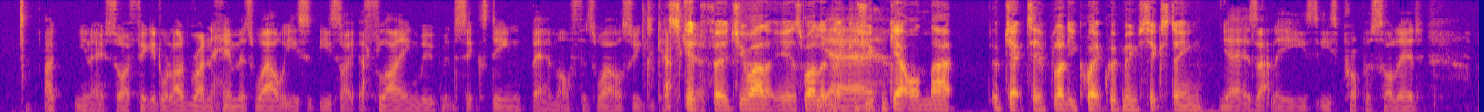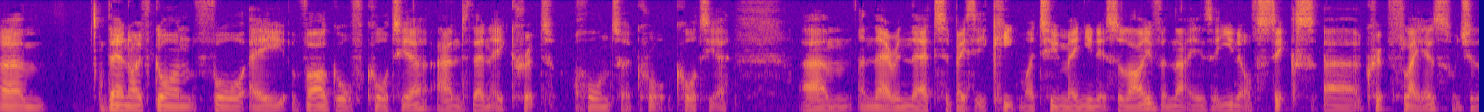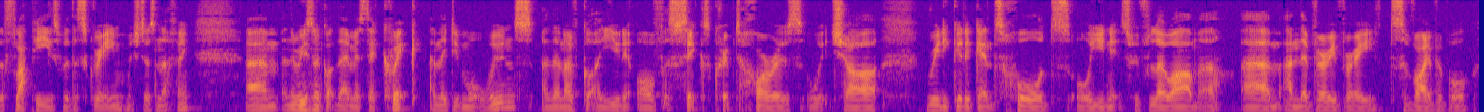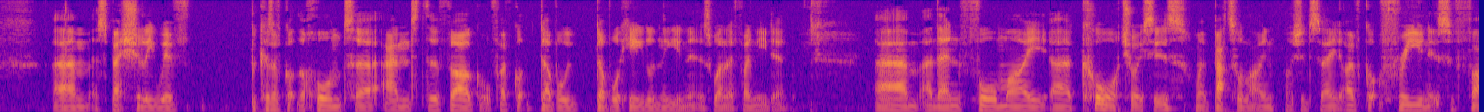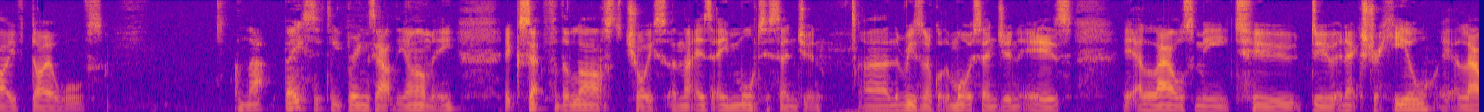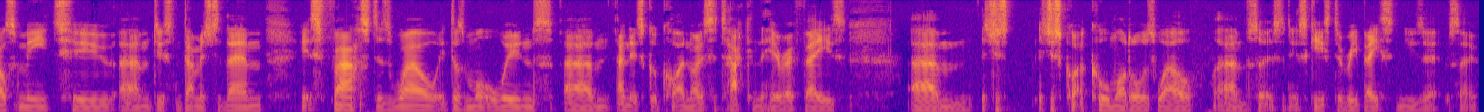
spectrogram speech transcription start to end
I you know, so I figured well I'd run him as well. He's he's like a flying movement sixteen bear moth as well, so he can That's capture. good for duality as well, isn't it? Because you can get on that objective bloody quick with move 16. Yeah, exactly. He's he's proper solid. Um, then I've gone for a Varghulf courtier and then a Crypt Haunter courtier. Um, and they're in there to basically keep my two main units alive, and that is a unit of six uh, Crypt Flayers, which are the flappies with a scream, which does nothing. Um, and the reason I've got them is they're quick and they do mortal wounds. And then I've got a unit of six Crypt Horrors, which are really good against hordes or units with low armor, um, and they're very, very survivable, um, especially with because I've got the Haunter and the Varghulf. I've got double double heal in the unit as well if I need it. Um, and then for my uh, core choices, my battle line, I should say, I've got three units of five dire wolves. And that basically brings out the army, except for the last choice, and that is a Mortis engine. And the reason I've got the Mortis engine is it allows me to do an extra heal. It allows me to um, do some damage to them. It's fast as well. It does mortal wounds, um, and it's got quite a nice attack in the hero phase. Um, it's just it's just quite a cool model as well. Um, so it's an excuse to rebase and use it. So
